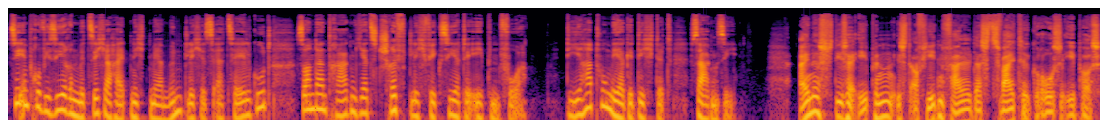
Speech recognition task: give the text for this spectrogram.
Sie improvisieren mit Sicherheit nicht mehr mündliches Erzählgut, sondern tragen jetzt schriftlich fixierte Epen vor. Die hat Homer gedichtet, sagen sie. Eines dieser Epen ist auf jeden Fall das zweite Großepos,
